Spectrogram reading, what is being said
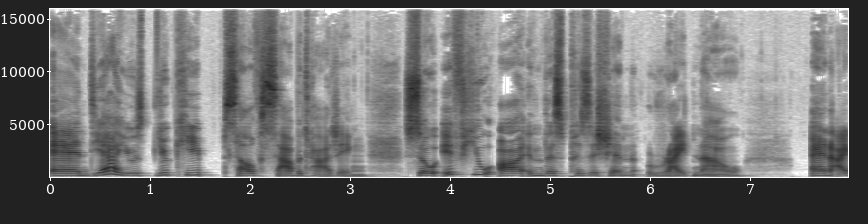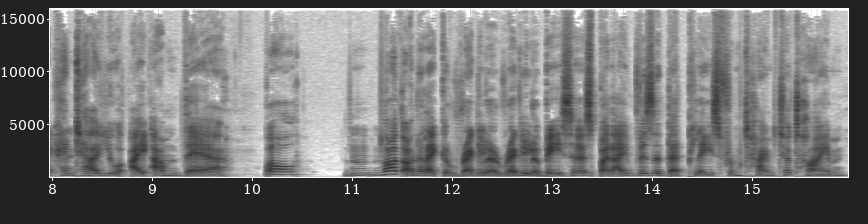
and yeah you you keep self-sabotaging. So if you are in this position right now and i can tell you i am there well not on a like a regular regular basis but i visit that place from time to time.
